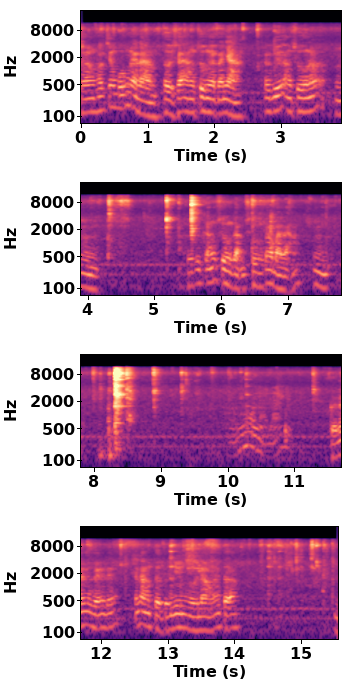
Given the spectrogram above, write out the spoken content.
Còn hấp trứng bún này là từ sẽ ăn xương nha cả nhà. Tôi biết ăn xương đó. Ừ. Tôi cứ cắn xương gặm xương rất là bài bản. Ừ. Cái đó nó vậy đấy. Cái ăn từ tự nhiên người nào nó tự ăn ừ.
